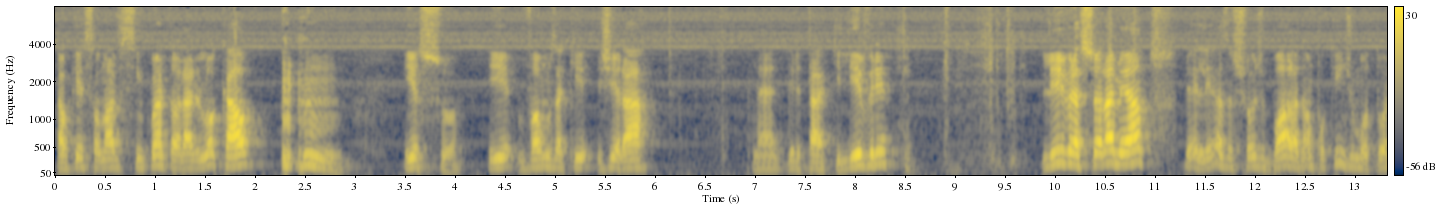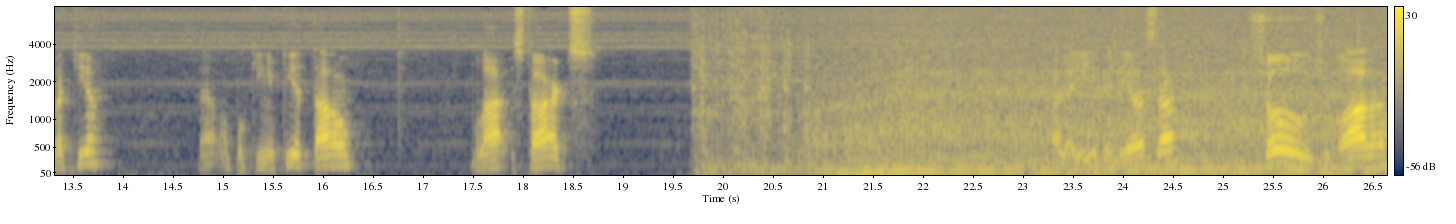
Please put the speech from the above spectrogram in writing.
tá ok? São 9h50, horário local. Isso. E vamos aqui girar, né? Gritar aqui livre. Livre acionamento, beleza, show de bola. Dá um pouquinho de motor aqui, é, um pouquinho aqui e tal. Vamos lá, start. Olha aí, beleza. Show de bola.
